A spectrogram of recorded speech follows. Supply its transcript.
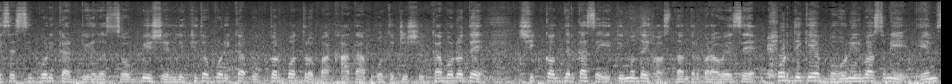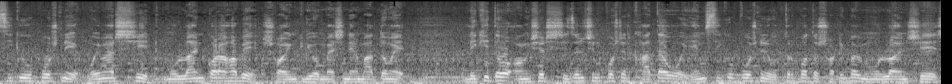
এসএসসি পরীক্ষার দুই হাজার চব্বিশের লিখিত পরীক্ষার উত্তরপত্র বা খাতা প্রতিটি শিক্ষা শিক্ষকদের কাছে ইতিমধ্যেই হস্তান্তর করা হয়েছে। অপরদিকে বহু নির্বাচনী এমসিকিউ প্রশ্নে ওয়েমার শিট মূল্যায়ন করা হবে স্বয়ংক্রিয় মেশিনের মাধ্যমে। লিখিত অংশের সৃজনশীল প্রশ্নের খাতা ও এমসিকিউ প্রশ্নের উত্তরপত্র সঠিকভাবে মূল্যায়ন শেষ।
